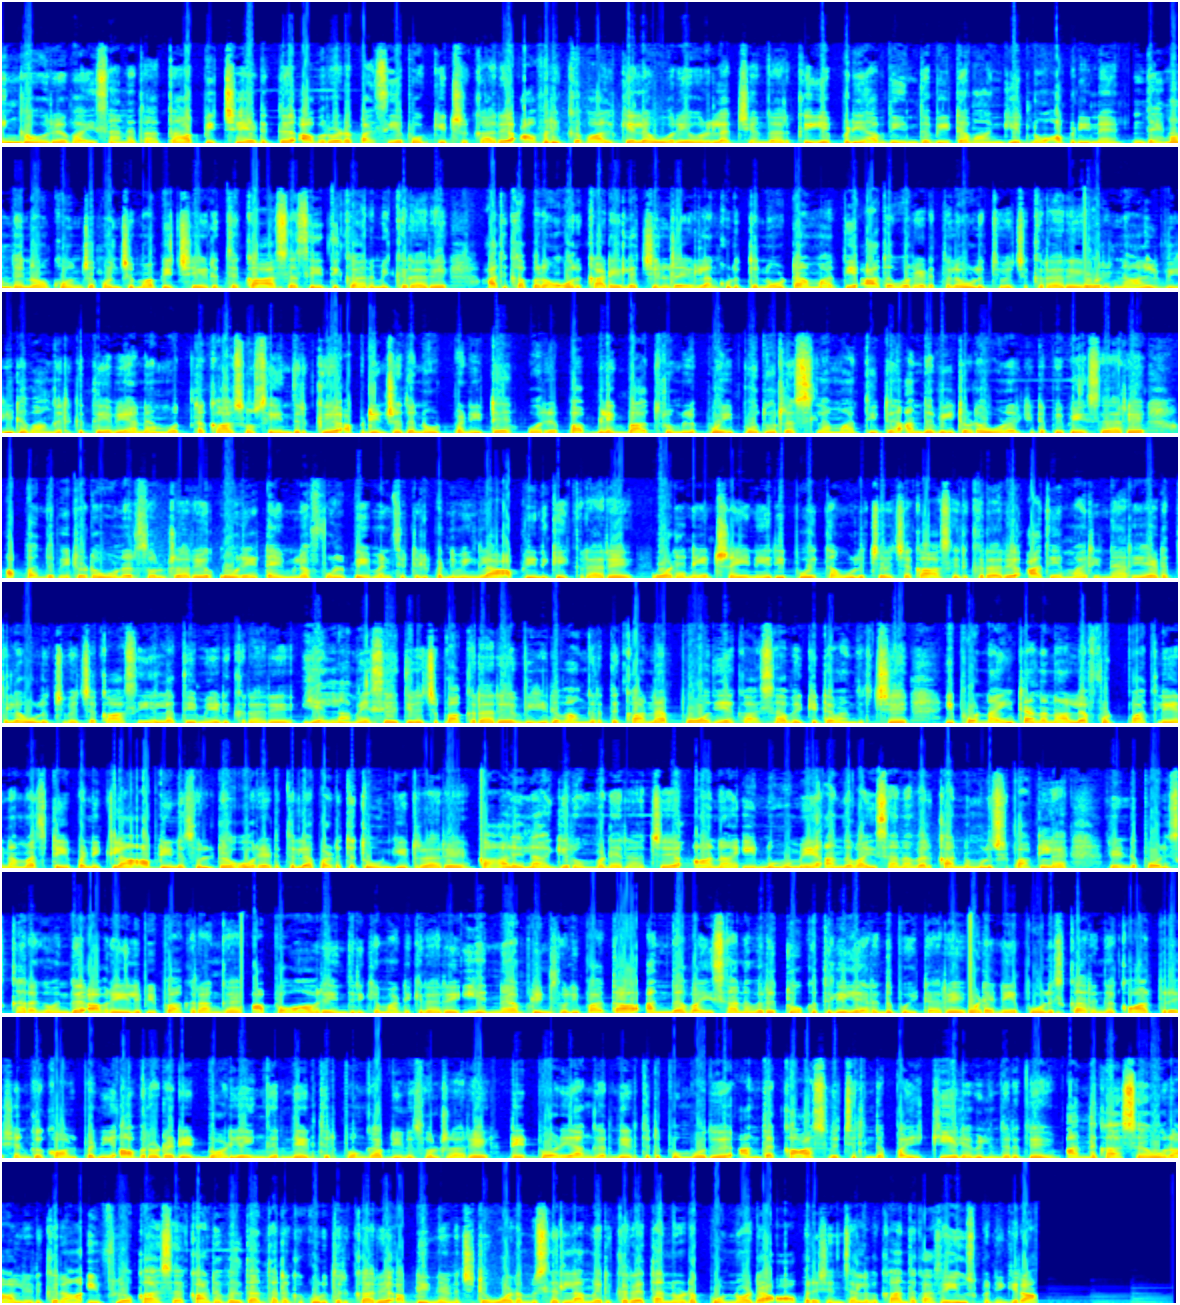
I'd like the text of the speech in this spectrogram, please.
இங்க ஒரு வயசான தாத்தா பிச்சை எடுத்து அவரோட பசியை போக்கிட்டு இருக்காரு அவருக்கு வாழ்க்கையில ஒரே ஒரு லட்சியம் தான் இருக்கு. எப்படியாவது இந்த வீட்டை வாங்கிடணும் அப்படின்னு. தினம் தினம் கொஞ்சம் கொஞ்சமா பிச்சை எடுத்து காசை சேர்த்திக்க ஆரம்பிக்கிறாரு. அதுக்கப்புறம் ஒரு கடையில சில்லறை எல்லாம் கொடுத்து நோட்டா மாத்தி அதை ஒரு இடத்துல ஒழிச்சு வச்சுக்கிறாரு. ஒரு நாள் வீடு வாங்குறதுக்கு தேவையான மொத்த காசும் சேர்ந்திருக்கு அப்படின்றத நோட் பண்ணிட்டு ஒரு பப்ளிக் பாத்ரூம்ல போய் புது ட்ரெஸ் எல்லாம் மாத்திட்டு அந்த வீட்டோட ஓனர் கிட்ட போய் பேசுறாரு. அப்ப அந்த வீட்டோட ஓனர் சொல்றாரு ஒரே டைம்ல ஃபுல் பேமெண்ட் செட்டில் பண்ணுவீங்களா? அப்படின்னு கேக்குறாரு. உடனே ட்ரெயின் ஏறி போய் தான் ஒழிச்சு வச்ச காசு இருக்கிறாரு அதே மாதிரி நிறைய இடத்துல வச்ச காசு எல்லாத்தையுமே எடுக்கிறாரு. எல்லாமே சேர்த்து வச்சு பாக்குறாரு. வீடு வாங்குறதுக்கான போதிய காசு அவர்கிட்ட வந்துருச்சு. இப்போ நைட் ஆனனால ஃபுட்பாத்லயே நம்ம ஸ்டே பண்ணிக்கலாம் அப்படின்னு சொல்லிட்டு ஒரு இடத்துல படுத்து தூங்கிடுறாரு. காலையில ஆகி ரொம்ப நேரம் ஆச்சு. ஆனா இன்னுமுமே அந்த வயசானவர் கண்ணு முழிச்சு பார்க்கல. ரெண்டு போலீஸ்காரங்க வந்து அவரை எழுப்பி பாக்குறாங்க. அப்பவும் அவர் எந்திரிக்க மாட்டேங்கிறாரு. என்ன அப்படின்னு சொல்லி பார்த்தா அந்த வயசானவர் தூக்கத்திலே இறந்து போயிட்டாரு. உடனே போலீஸ்காரங்க கார்பரேஷனுக்கு கால் பண்ணி அவரோட டெட் பாடியை இங்க இருந்து எடுத்துட்டு போங்க அப்படின்னு சொல்றாரு. டெட் பாடியை அங்க இருந்து எடுத்துட்டு போகும்போது அந்த காசு வச்சிருந்த பை கீழே விழுந்துருது. அந்த காசை ஒரு ஆள் எடுக்கிறான். இவ்வளவு காசை கடவுள் தான் தனக்கு கொடுத்துருக்காரு அப்படின்னு நினைச்சிட்டு உடம்பு சரியில்லாமல் இருக்கிற தன்னோட பொண்ணோட ஆப்ரேஷன் செலவுக்கு அந்த காசை யூஸ் பண்ணிக்கிறான்.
